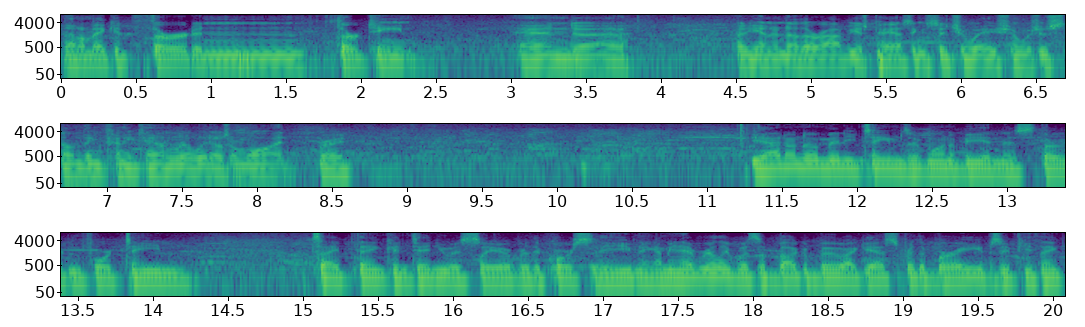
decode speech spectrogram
that'll make it third and 13. And uh, again, another obvious passing situation, which is something Finneytown really doesn't want. Right. Yeah, I don't know many teams that want to be in this third and 14 type thing continuously over the course of the evening. I mean, that really was a bugaboo, I guess, for the Braves if you think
